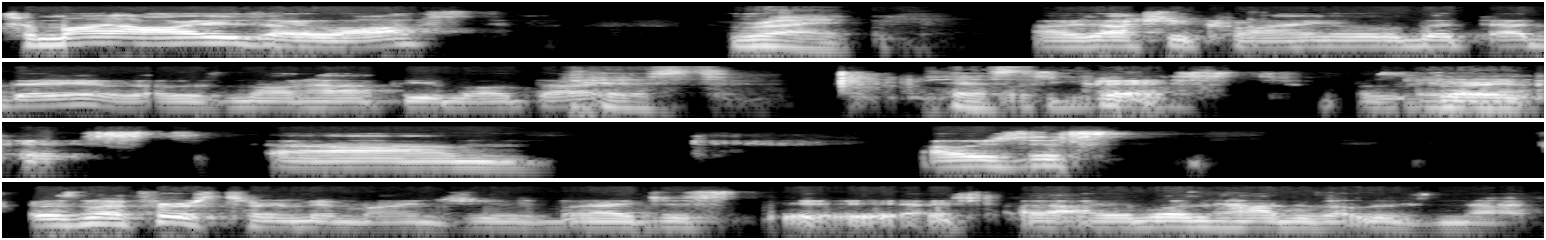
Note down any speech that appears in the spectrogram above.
to my eyes, I lost. Right. I was actually crying a little bit that day. I was not happy about that. Pissed. Pissed. I was pissed. I was yeah. very pissed. Um, I was just, it was my first tournament, mind you, but I just, I, I wasn't happy about losing that.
